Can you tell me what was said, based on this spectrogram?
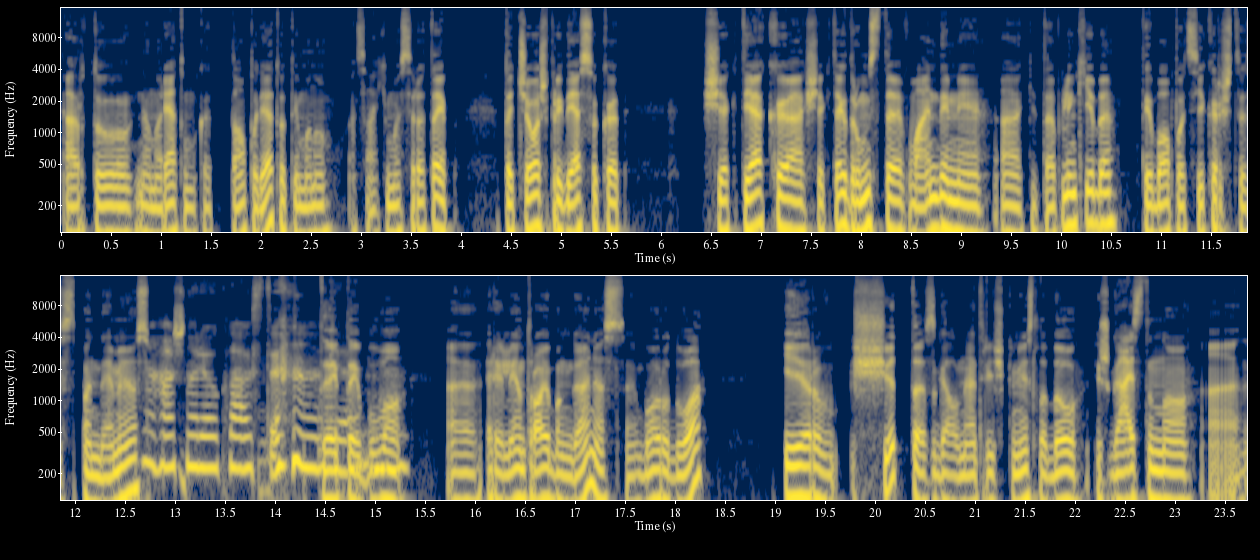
ar tu nenorėtum, kad tau padėtų, tai manau atsakymas yra taip. Tačiau aš pridėsiu, kad šiek tiek, šiek tiek drumstė vandenį a, kita aplinkybė, tai buvo pats įkarštis pandemijos. Aha, aš norėjau klausti. Taip, tai buvo uh, realiai antroji banga, nes buvo ruduo. Ir šitas gal net reiškinys labiau išgaistino uh,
